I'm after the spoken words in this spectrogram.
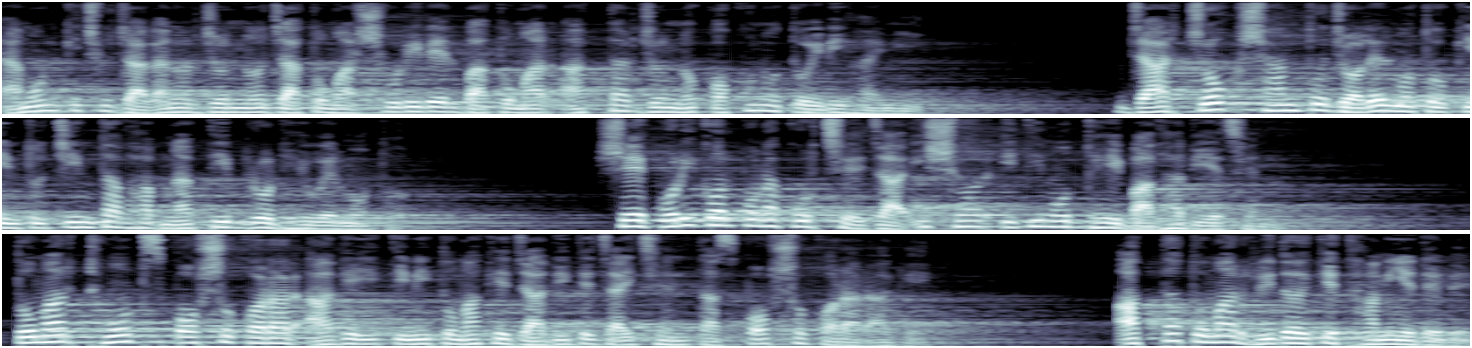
এমন কিছু জাগানোর জন্য যা তোমার শরীরের বা তোমার আত্মার জন্য কখনো তৈরি হয়নি। যার চোখ শান্ত জলের মতো কিন্তু চিন্তাভাবনা তীব্র ঢেউয়ের মতো। সে পরিকল্পনা করছে যা ঈশ্বর ইতিমধ্যেই বাধা দিয়েছেন। তোমার ঠোঁট স্পর্শ করার আগেই তিনি তোমাকে যা দিতে চাইছেন তা স্পর্শ করার আগে। আত্মা তোমার হৃদয়কে থামিয়ে দেবে।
